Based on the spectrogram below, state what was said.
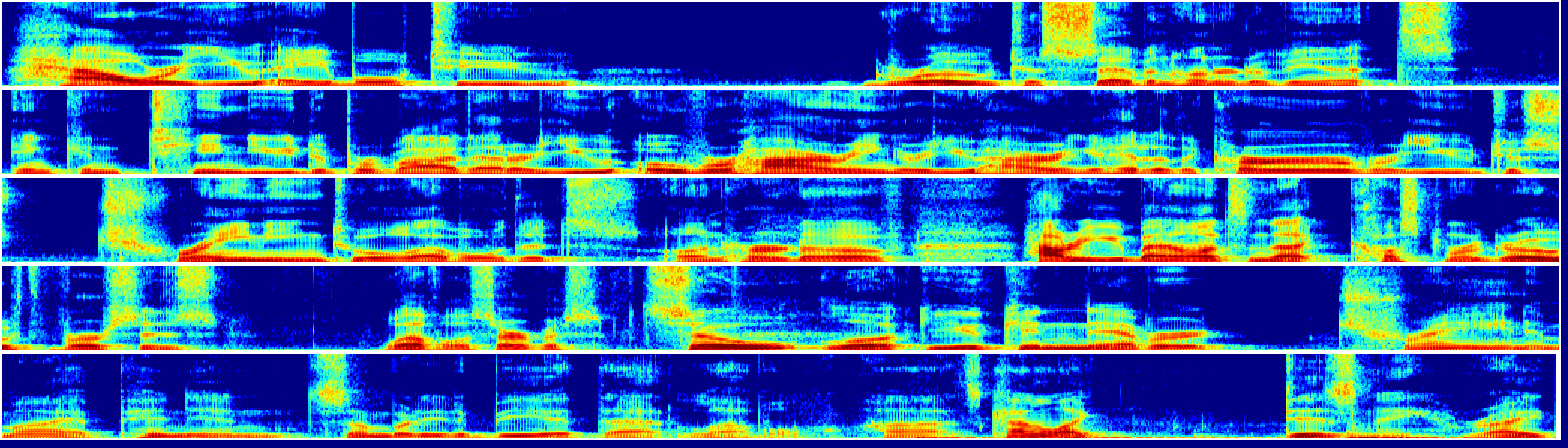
How are you able to grow to 700 events and continue to provide that? Are you over hiring? Are you hiring ahead of the curve? Are you just training to a level that's unheard of? How are you balancing that customer growth versus level of service? So, look, you can never train, in my opinion, somebody to be at that level. Uh, it's kind of like Disney, right?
